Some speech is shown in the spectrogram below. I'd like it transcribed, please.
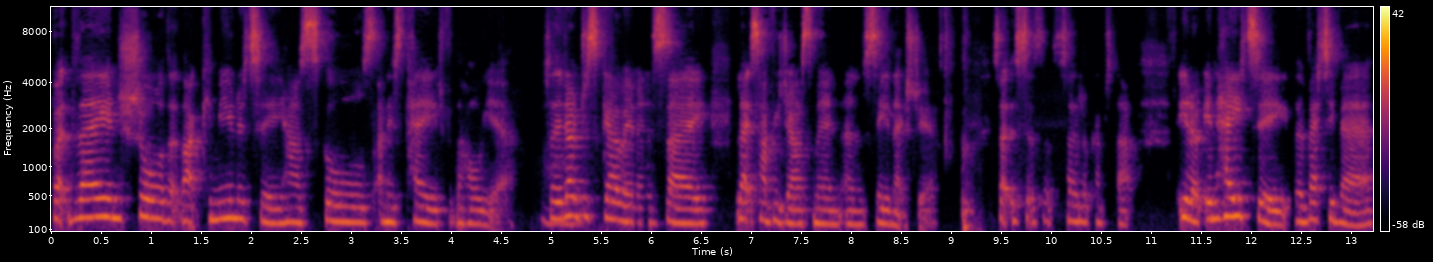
but they ensure that that community has schools and is paid for the whole year. So they don't just go in and say, let's have your jasmine and see you next year. So, so, so look after that. You know, in Haiti, the vetiver,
